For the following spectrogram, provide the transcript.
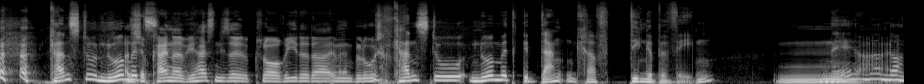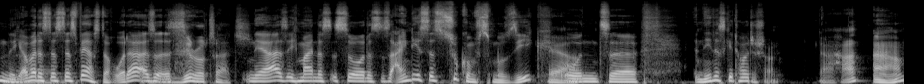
kannst du nur also mit. Ich habe keine, wie heißen diese Chloride da im Blut? Kannst du nur mit Gedankenkraft Dinge bewegen? Nee, nein, noch nicht. Aber das, das, das wär's doch, oder? Also, Zero Touch. Ja, also ich meine, das ist so, das ist eigentlich ist das Zukunftsmusik. Ja. Und äh, nee, das geht heute schon. Aha. Aha.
